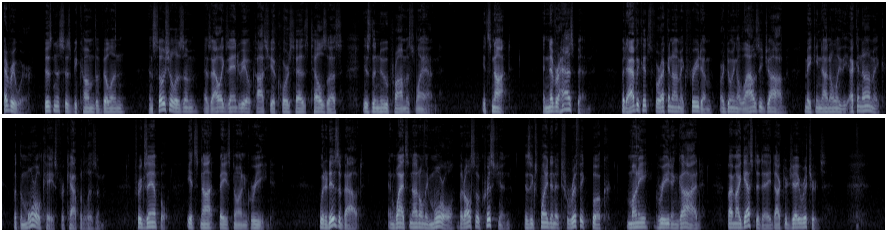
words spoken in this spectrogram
Everywhere, business has become the villain, and socialism, as Alexandria Ocasio Cortez tells us, is the new promised land. It's not, and never has been. But advocates for economic freedom are doing a lousy job making not only the economic, but the moral case for capitalism. For example, it's not based on greed. What it is about, and why it's not only moral, but also Christian, is explained in a terrific book, Money, Greed, and God, by my guest today, Dr. Jay Richards.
